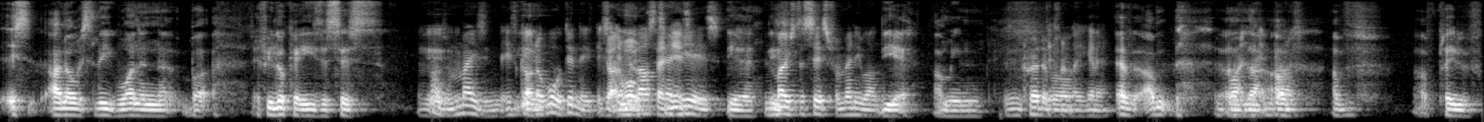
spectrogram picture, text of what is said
it's I know it's League One and that, but if you look at his assists, That was amazing. He's got an award, didn't he? He's got an In the last 10 years. years. yeah, most assists from anyone. Yeah, I mean, It's incredible. Different league, innit? ever, I'm, Brighton like, Lane I've, I've I've played with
